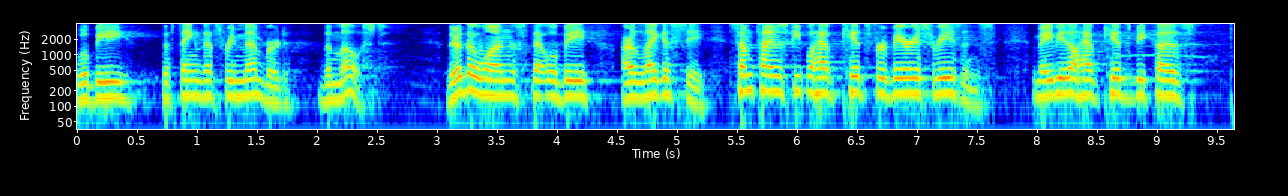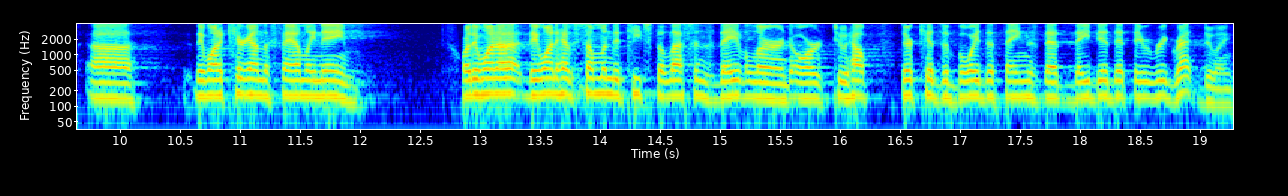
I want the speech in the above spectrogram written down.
will be the thing that's remembered the most. They're the ones that will be our legacy. Sometimes people have kids for various reasons. Maybe they'll have kids because uh, they want to carry on the family name. Or they want to they want to have someone to teach the lessons they've learned or to help their kids avoid the things that they did that they regret doing.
